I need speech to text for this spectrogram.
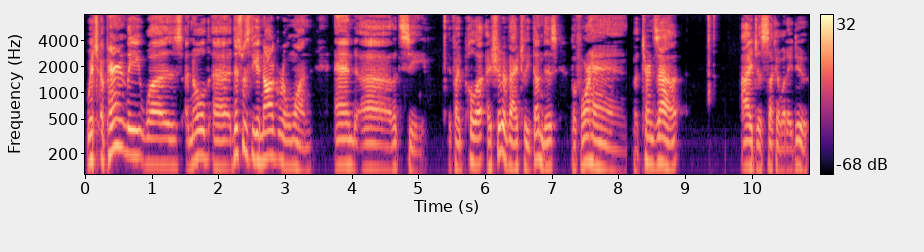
which apparently was an old. Uh, this was the inaugural one, and uh, let's see if I pull up. I should have actually done this beforehand, but turns out I just suck at what I do.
